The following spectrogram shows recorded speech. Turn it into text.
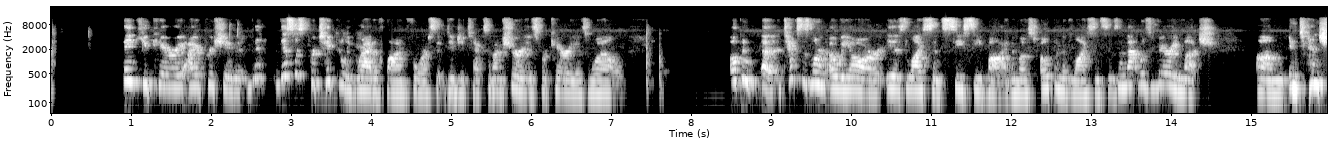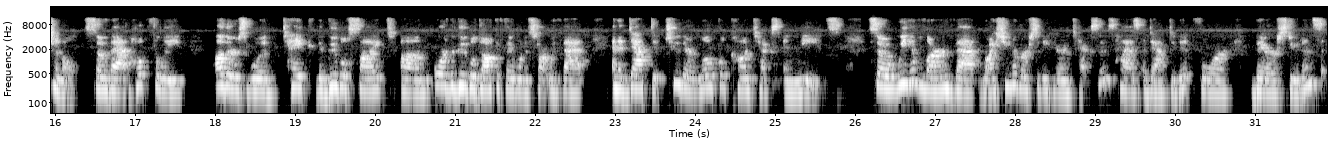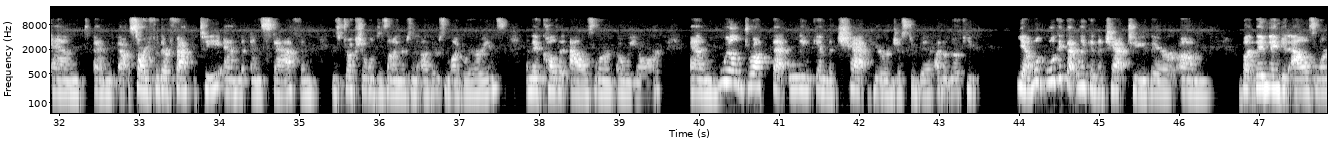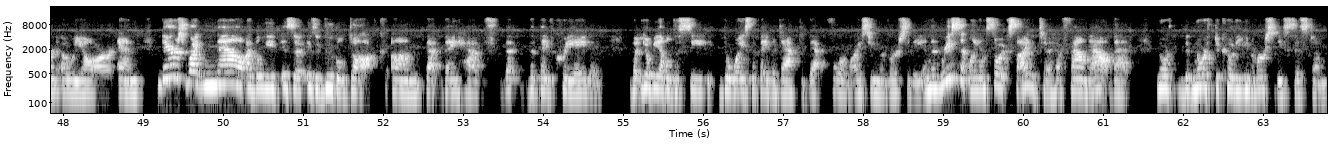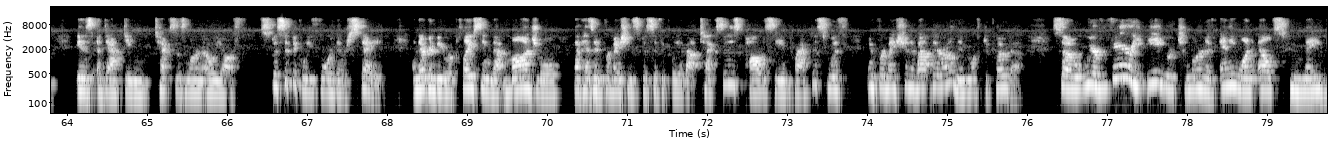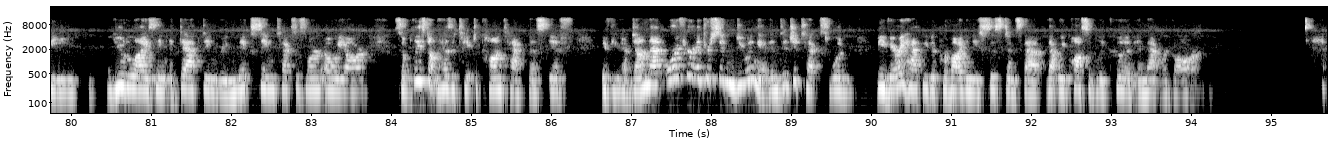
Thank you, Carrie. I appreciate it. This is particularly gratifying for us at Digitex, and I'm sure it is for Carrie as well. Open uh, Texas Learn OER is licensed CC BY, the most open of licenses, and that was very much um, intentional so that hopefully others would take the Google site um, or the Google Doc if they want to start with that and adapt it to their local context and needs. So we have learned that Rice University here in Texas has adapted it for their students and, and uh, sorry, for their faculty and, and staff and instructional designers and others and librarians. And they've called it OWLS Learn OER. And we'll drop that link in the chat here in just a bit. I don't know if you, yeah, we'll, we'll get that link in the chat to you there. Um, but they named it OWLS Learn OER. And theirs right now, I believe, is a, is a Google Doc um, that they have, that, that they've created but you'll be able to see the ways that they've adapted that for Rice University. And then recently, I'm so excited to have found out that North, the North Dakota University system is adapting Texas Learn OER specifically for their state. And they're going to be replacing that module that has information specifically about Texas policy and practice with information about their own in North Dakota. So we're very eager to learn of anyone else who may be utilizing, adapting, remixing Texas Learn OER so please don't hesitate to contact us if, if you have done that or if you're interested in doing it. And Digitex would be very happy to provide any assistance that, that we possibly could in that regard.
